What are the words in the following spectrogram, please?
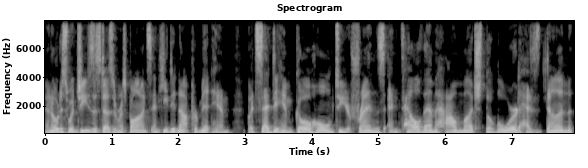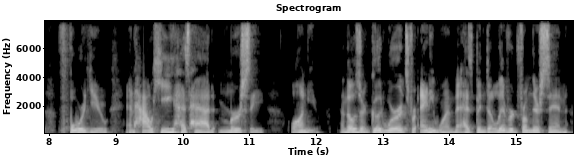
And notice what Jesus does in response, and he did not permit him, but said to him, Go home to your friends and tell them how much the Lord has done for you and how he has had mercy on you. And those are good words for anyone that has been delivered from their sin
